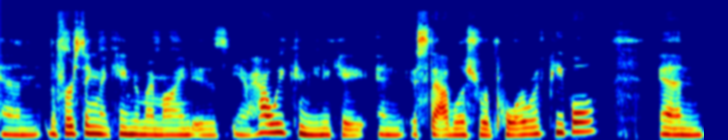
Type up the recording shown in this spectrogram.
And the first thing that came to my mind is, you know, how we communicate and establish rapport with people. And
